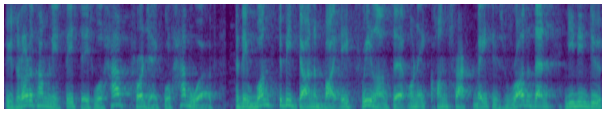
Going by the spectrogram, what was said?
because a lot of companies these days will have projects, will have work that they want to be done by a freelancer on a contract basis rather than needing to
